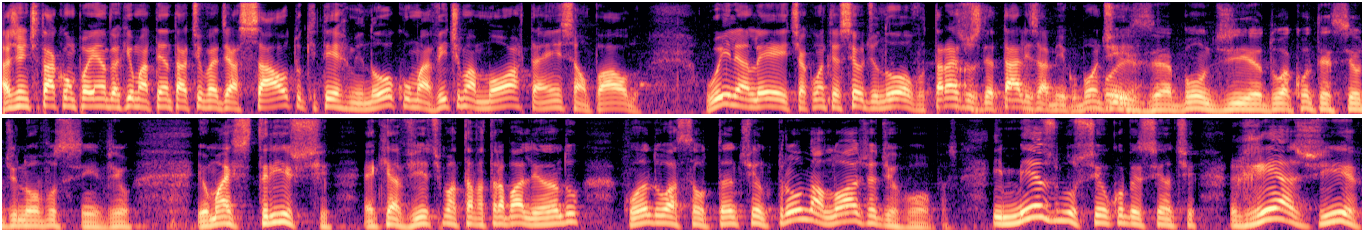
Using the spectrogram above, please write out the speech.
A gente está acompanhando aqui uma tentativa de assalto que terminou com uma vítima morta em São Paulo. William Leite, aconteceu de novo? Traz os detalhes, amigo. Bom dia. Pois é, bom dia, Edu. Aconteceu de novo sim, viu? E o mais triste é que a vítima estava trabalhando quando o assaltante entrou na loja de roupas. E mesmo sem o comerciante reagir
